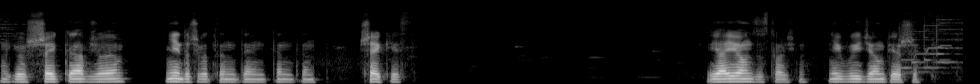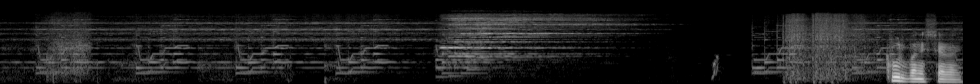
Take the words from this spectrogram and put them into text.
Jakiegoś szejka wziąłem. Nie wiem do czego ten, ten, ten, ten szejk jest. Ja i on zostaliśmy. Niech wyjdzie on pierwszy. Kurwa, nie strzelaj.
